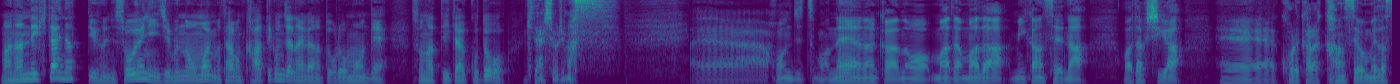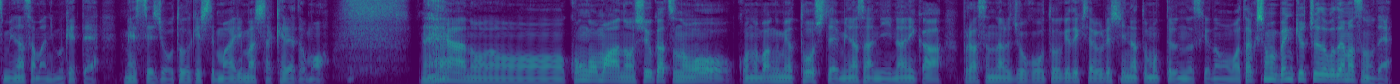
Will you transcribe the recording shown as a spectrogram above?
学んでいきたいなっていうふうにそういうふうに自分の思いも多分変わっていくんじゃないかなと俺思うんでそうなっていただくことを期待しております。えー本日もねなんかあのまだまだ未完成な私が、えーこれから完成を目指す皆様に向けてメッセージをお届けしてまいりましたけれどもねあのー今後もあの就活の王この番組を通して皆さんに何かプラスになる情報をお届けできたら嬉しいなと思ってるんですけども私も勉強中でございますので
